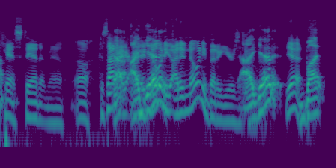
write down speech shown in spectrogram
I can't stand it, man. Oh, because I, I, I, I, didn't know any, I didn't know any better years ago. I get it. Yeah, but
